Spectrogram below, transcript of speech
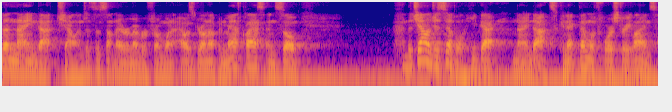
the nine dot challenge. This is something I remember from when I was growing up in math class. And so the challenge is simple. You've got nine dots. Connect them with four straight lines.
